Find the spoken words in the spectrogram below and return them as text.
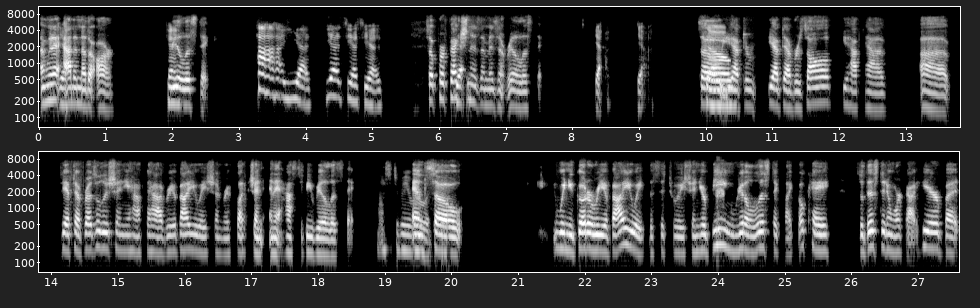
I'm going to yeah. add another R. Okay. Realistic. yes, yes, yes, yes. So perfectionism yes. isn't realistic. Yeah. Yeah. So, so, you have to you have to have resolve, you have to have uh you have to have resolution, you have to have reevaluation, reflection, and it has to be realistic. Has to be realistic. And so when you go to reevaluate the situation, you're being realistic, like, okay, so this didn't work out here, but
